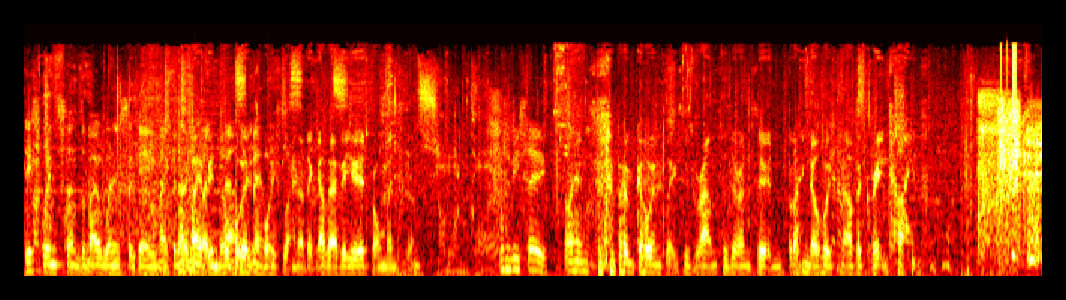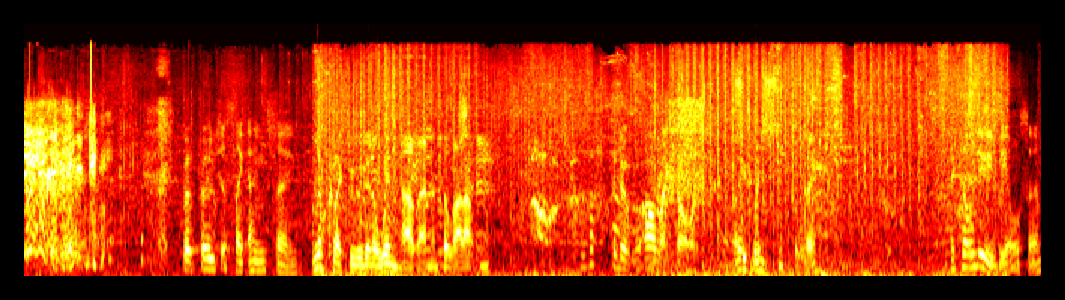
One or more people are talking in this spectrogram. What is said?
This Winston's about winning the game, I can That might have been the worst now. voice line I think I've ever heard from Winston. What did he say? Science is about going places where answers are uncertain, but I know we're gonna have a great time. But Bo just like Einstein. Looked like we were gonna win that then until that happened. Oh my god. At least Winston's still there. I told you he'd be awesome.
